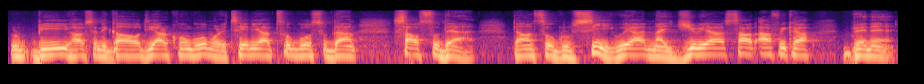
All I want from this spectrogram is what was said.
Group B, you have Senegal, DR Congo, Mauritania, Togo, Sudan, South Sudan, Down to Group C, we are Nigeria, South Africa, Benin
